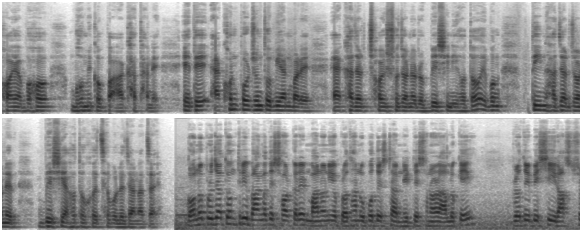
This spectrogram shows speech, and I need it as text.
ভয়াবহ ভূমিকম্প আঘাত হানে। এতে এখন পর্যন্ত মিয়ানমারে এক হাজার ছয়শো জনেরও বেশি নিহত এবং তিন হাজার জনের বেশি আহত হয়েছে বলে জানা যায়। গণপ্রজাতন্ত্রী বাংলাদেশ সরকারের মাননীয় প্রধান উপদেষ্টার নির্দেশনার আলোকে প্রতিবেশী রাষ্ট্র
